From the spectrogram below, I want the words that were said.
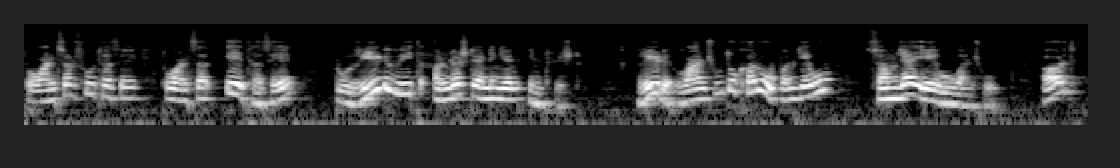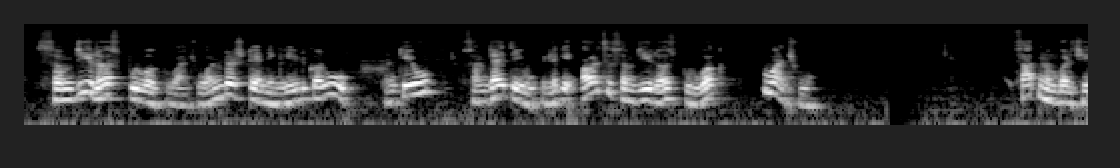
તો આન્સર શું થશે? તો આન્સર એ થશે. To read with understanding and interest read વાંચવું તો ખરું, પણ કેવું? સમજાય એવું વાંચવું. અર્થ, સમજી રસપૂર્વક વાંચવું. અન્ડરસ્ટેન્ડિંગ રીડ કરવું, પણ કેવું? સમજાય તેવું. એટલે કે અર્થ, સમજી રસપૂર્વક વાંચવું. સાત નંબર છે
